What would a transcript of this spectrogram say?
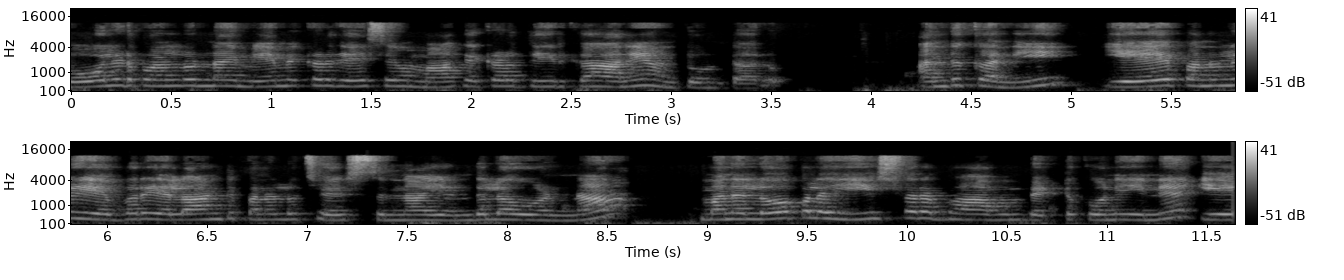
బోలెడు పనులు ఉన్నాయి మేము ఎక్కడ చేసాము. మాకెక్కడ తీరిక అని అంటూ ఉంటారు. అందుకని ఏ పనులు ఎవరు ఎలాంటి పనులు చేస్తున్నా, ఎందులో ఉన్నా మన లోపల ఈశ్వర భావం పెట్టుకొని ఏ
